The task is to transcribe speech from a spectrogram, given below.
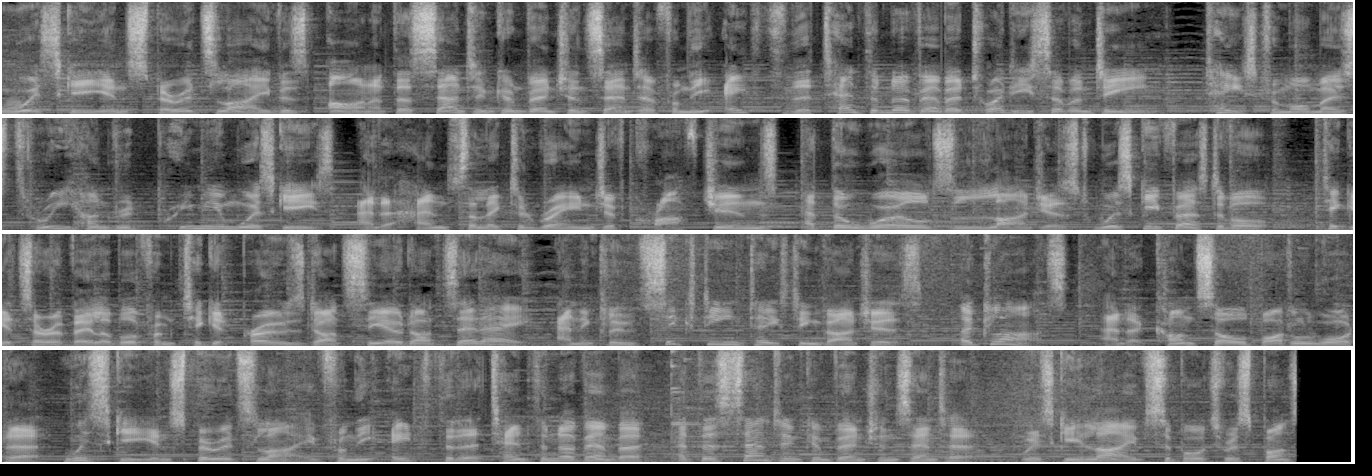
Whiskey and Spirits Live is on at the Sandton Convention Centre from the 8th to the 10th of November 2017. Taste from almost 300 premium whiskies and a hand selected range of craft gins at the world's largest whiskey festival. Tickets are available from ticketpros.co.za and include 16 tasting vouchers, a glass, and a console bottle water. Whiskey and Spirits Live from the 8th to the 10th of November at the Sandton Convention Centre. Whiskey Live supports responsible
